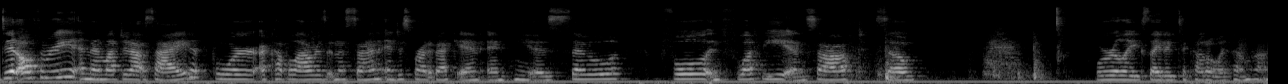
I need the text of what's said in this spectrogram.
did all three and then left it outside for a couple hours in the sun and just brought it back in and he is so full and fluffy and soft. So we're really excited to cuddle with him, huh?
